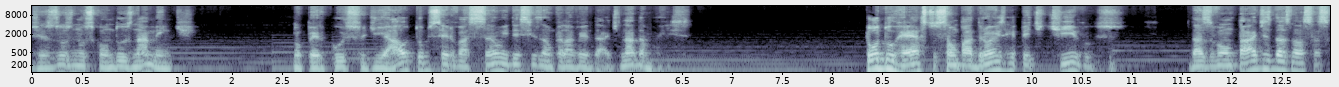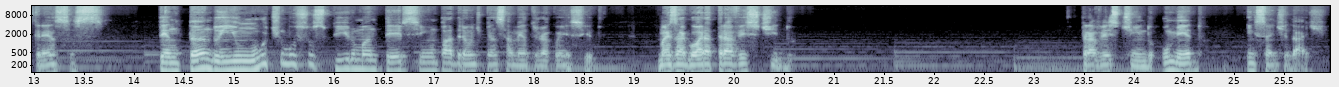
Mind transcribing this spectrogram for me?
Jesus nos conduz na mente, no percurso de autoobservação e decisão pela verdade, nada mais. Todo o resto são padrões repetitivos das vontades das nossas crenças tentando em um último suspiro manter-se em um padrão de pensamento já conhecido, mas agora travestido. Travestindo o medo em santidade.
